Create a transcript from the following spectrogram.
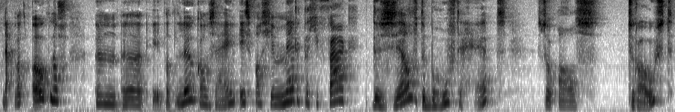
Nou, wat ook nog een, uh, wat leuk kan zijn, is als je merkt dat je vaak dezelfde behoefte hebt, zoals troost,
